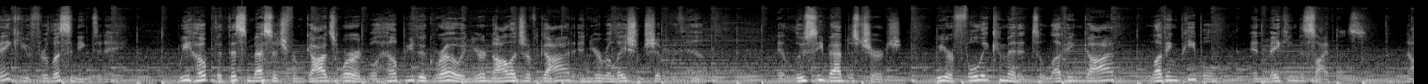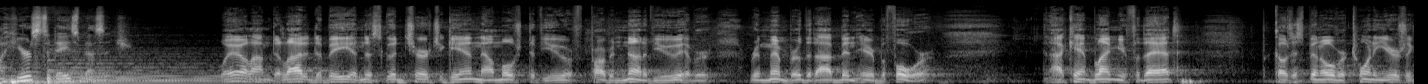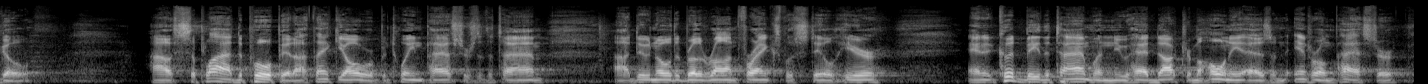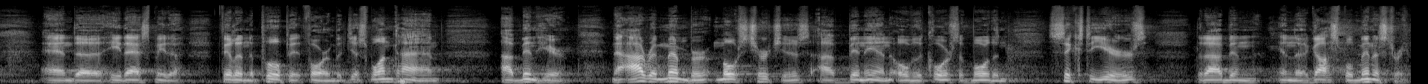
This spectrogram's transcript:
Thank you for listening today. We hope that this message from God's Word will help you to grow in your knowledge of God and your relationship with Him. At Lucy Baptist Church, we are fully committed to loving God, loving people, and making disciples. Now, here's today's message. Well, I'm delighted to be in this good church again. Now, most of you, or probably none of you, ever remember that I've been here before. And I can't blame you for that because it's been over 20 years ago. I supplied the pulpit. I think y'all were between pastors at the time. I do know that Brother Ron Franks was still here. And it could be the time when you had Dr. Mahoney as an interim pastor, and uh, he'd asked me to fill in the pulpit for him. But just one time, I've been here. Now, I remember most churches I've been in over the course of more than 60 years that I've been in the gospel ministry.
